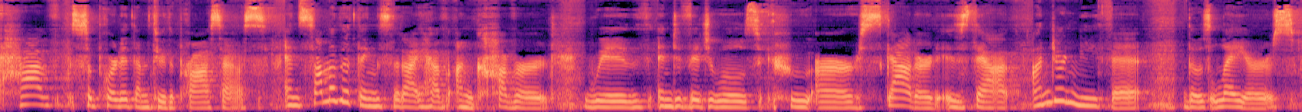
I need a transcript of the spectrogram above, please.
have supported them through the process. And some of the things that I have uncovered with individuals who are scattered is that underneath it, those layers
